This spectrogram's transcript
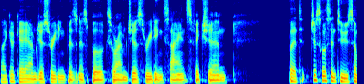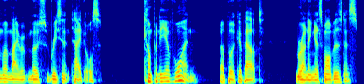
Like, okay, I'm just reading business books or I'm just reading science fiction. But just listen to some of my most recent titles Company of One, a book about running a small business,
